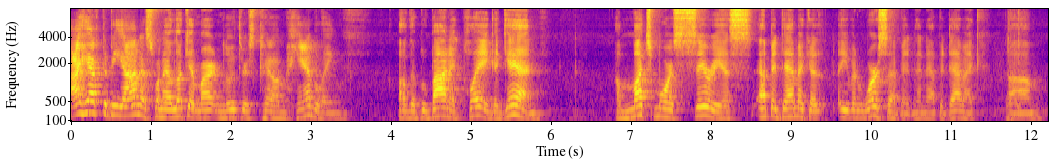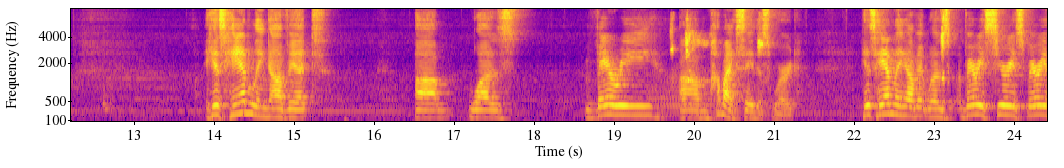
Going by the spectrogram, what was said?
I have to be honest when I look at Martin Luther's um, handling of the bubonic plague. Again, a much more serious epidemic, uh, even worse of it than epidemic. Um, his handling of it um, was very um, how do I say this word? His handling of it was very serious, very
